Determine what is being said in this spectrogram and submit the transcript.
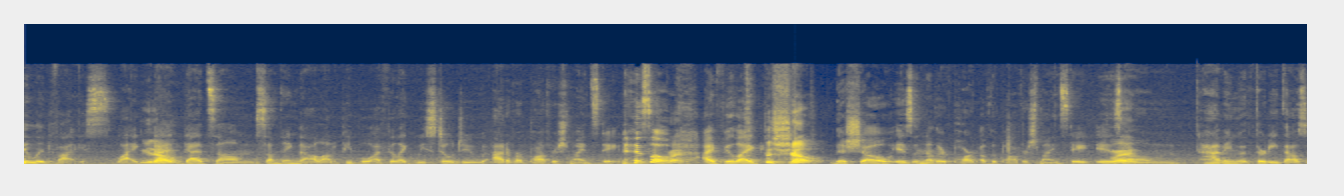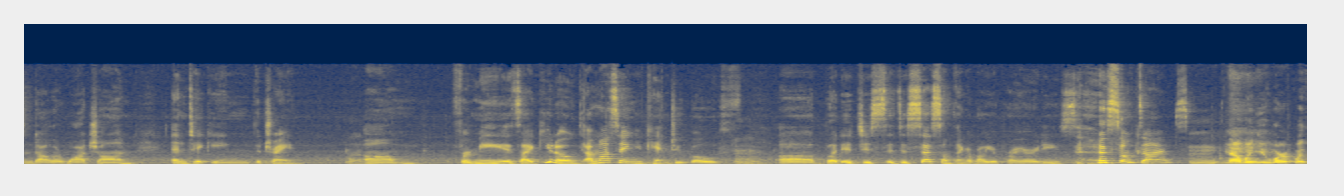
ill advice like You that know? that's um something that a lot of people i feel like we still do out of our impoverished mind state so Right. i feel like the show. the show is another part of the impoverished mind state is Right. um having a $30000 watch on and taking the train Right. um for me it's like you know i'm not saying you can't do both Mhm. uh, but it just it just says something about your priorities sometimes Mhm. Now, when you work with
